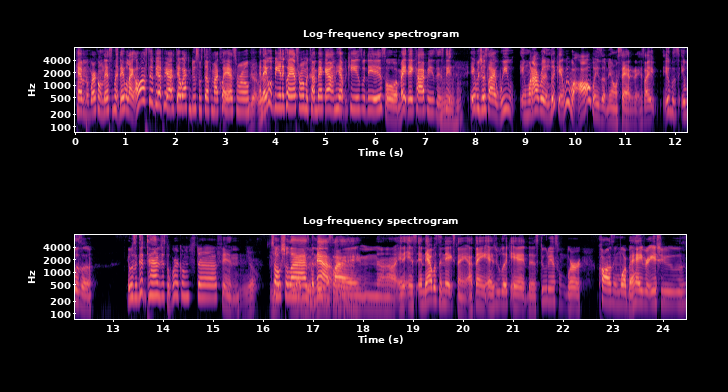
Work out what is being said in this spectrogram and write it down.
having to work on lesson, they were like, "Oh, I'll still be up here. That way I can do some stuff in my classroom." Yeah, and they would be in the classroom and come back out and help the kids with this or make their copies. And still, Mhm. it was just like we. And when I really look at it, we were always up there on Saturdays. Like it was, it was a, it was a good time just to work on stuff and Yep. Socialize, but now it's like nah, and it's, and that was the next thing. I think as you look at the students were causing more behavior issues,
